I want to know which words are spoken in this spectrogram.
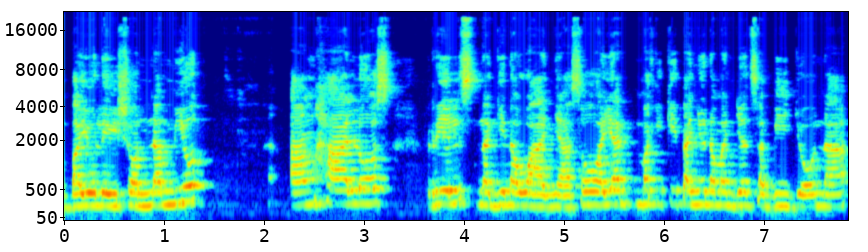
violation na mute ang halos reels na ginawa niya. So, ayan, makikita nyo naman dyan sa video na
